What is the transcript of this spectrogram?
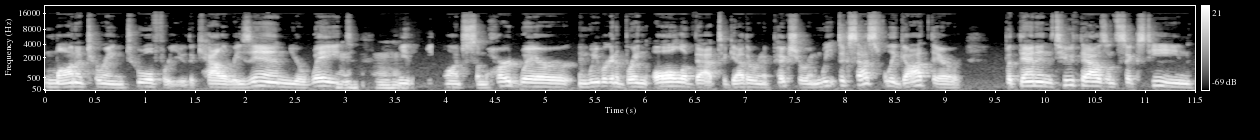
monitoring tool for you the calories in, your weight. Mm-hmm. mm-hmm. We, we launched some hardware, and we were going to bring all of that together in a picture. And we successfully got there. But then in 2016,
